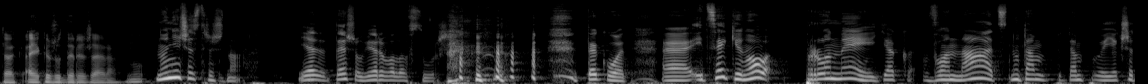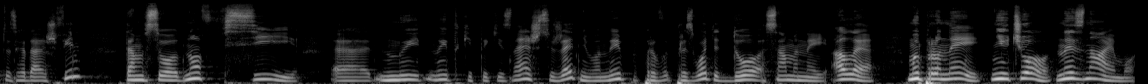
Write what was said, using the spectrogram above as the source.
Так, а я кажу дирижера. Ну, Ну, нічого страшного. Я теж увірувала в сурж. так от, е, і це кіно про неї, як вона. Ну там, там, якщо ти згадаєш фільм, там все одно всі е, нитки такі, знаєш, сюжетні, вони призводять до саме неї. Але ми про неї нічого не знаємо.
